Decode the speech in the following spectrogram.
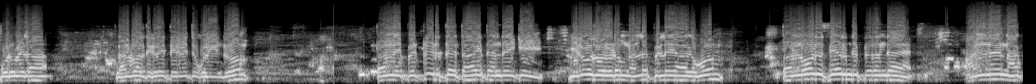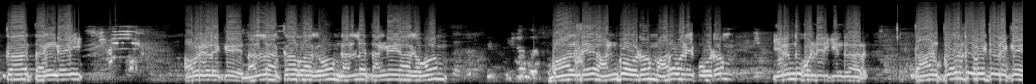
பொன்விழா நல்வாழ்த்துக்களை தெரிவித்துக் கொள்கின்றோம். தன்னை பெற்றெடுத்த தாய் தந்தைக்கு இருபது வருடம் நல்ல பிள்ளையாகவும் தன்னோடு சேர்ந்து பிறந்த அண்ணன் அக்கா தங்கை அவர்களுக்கு நல்ல அக்காவாகவும் நல்ல தங்கையாகவும் வாழ்ந்து அன்போடும் அரவணைப்போடும் இருந்து கொண்டிருக்கின்றார். தான் புகுந்த வீட்டிற்கு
